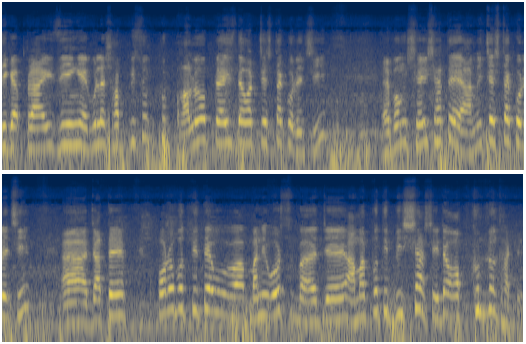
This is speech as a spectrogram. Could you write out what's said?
থেকে প্রাইজিং এগুলো সব কিছু খুব ভালো প্রাইস দেওয়ার চেষ্টা করেছি। এবং সেই সাথে আমি চেষ্টা করেছি যাতে পরবর্তীতে মানে ওর যে আমার প্রতি বিশ্বাস এটা অক্ষুণ্ণ থাকে।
